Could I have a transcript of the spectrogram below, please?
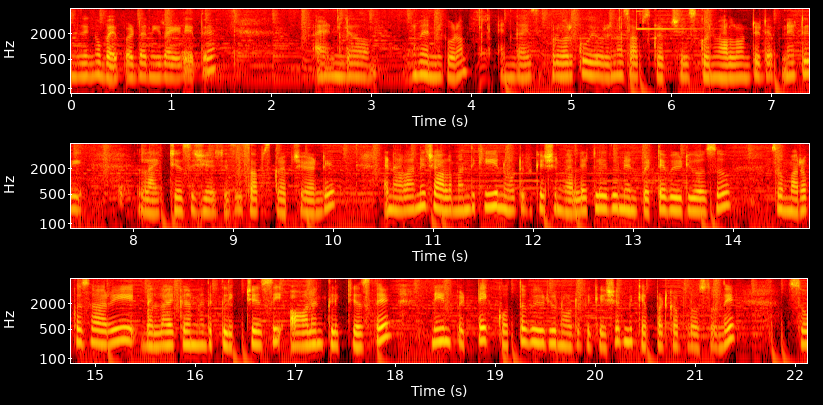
నిజంగా భయపడ్డాను ఈ రైడ్ అయితే. అండ్ ఇవన్నీ కూడా. అండ్ గైస్ ఇప్పటివరకు ఎవరైనా సబ్స్క్రైబ్ చేసుకొని వాళ్ళు ఉంటే డెఫినెట్లీ లైక్ చేసి షేర్ చేసి సబ్స్క్రైబ్ చేయండి. అండ్ అలానే చాలామందికి నోటిఫికేషన్ వెళ్ళట్లేదు. నేను పెట్టే వీడియోస్ సో మరొకసారి బెల్ ఐకాన్ మీద క్లిక్ చేసి ఆల్ అని క్లిక్ చేస్తే నేను పెట్టే కొత్త వీడియో నోటిఫికేషన్ మీకు ఎప్పటికప్పుడు వస్తుంది. సో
